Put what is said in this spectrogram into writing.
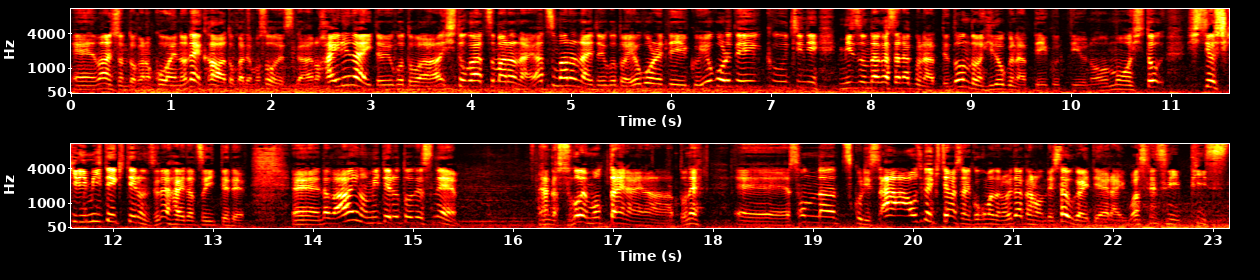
えー、マンションとかの公園のね、川とかでもそうですが、あの入れないということは人が集まらない、集まらないということは汚れていく、汚れていくうちに水を流さなくなって、どんどんひどくなっていくっていうのを、もう人、ひとしきり見てきてるんですよね、配達行ってて。えー、だからああいうの見てるとですね、なんかすごいもったいないなとね、えー、そんな作りです。あー、お時間来ちゃいましたね。ここまでの間はカノンでした。うがい手洗い忘れずに、ピース。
